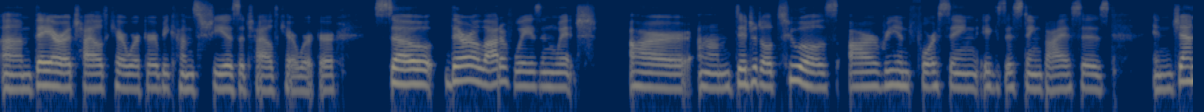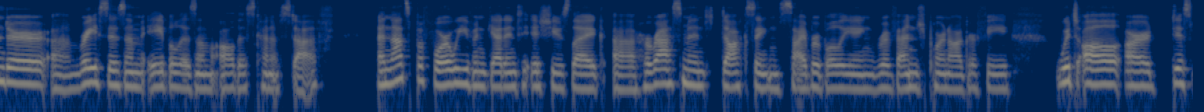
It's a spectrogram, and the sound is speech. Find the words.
Um, they are a childcare worker becomes she is a childcare worker. So there are a lot of ways in which our um, digital tools are reinforcing existing biases in gender, um, racism, ableism, all this kind of stuff. And that's before we even get into issues like uh, harassment, doxing, cyberbullying, revenge pornography, which all are dis-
